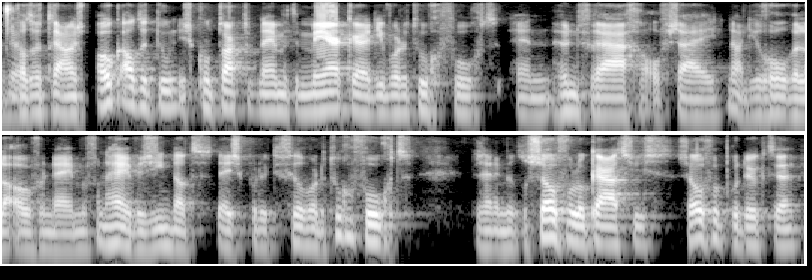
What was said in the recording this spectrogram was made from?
ja. Wat we trouwens ook altijd doen, is contact opnemen met de merken die worden toegevoegd en hun vragen of zij nou, die rol willen overnemen. Van hey, we zien dat deze producten veel worden toegevoegd. Er zijn inmiddels zoveel locaties, zoveel producten.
